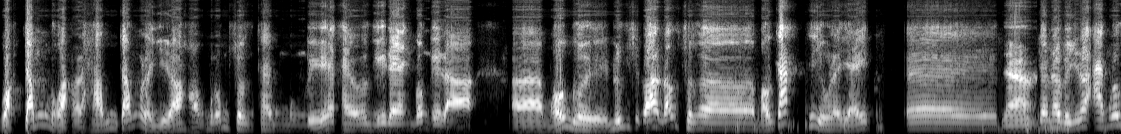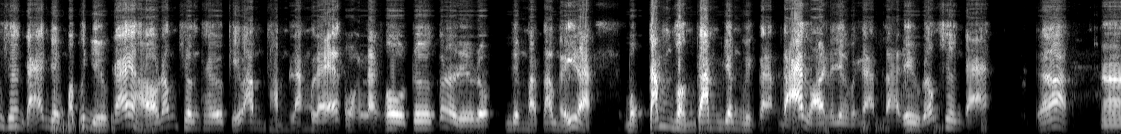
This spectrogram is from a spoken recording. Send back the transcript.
Hoặc chống hoặc là không chống là gì đó họ cũng đón xuân theo nghĩa theo nghĩa đen có nghĩa là à, mỗi người đứng đó đón xuân uh, mỗi cách ví dụ là vậy. Ờ, dạ. cho nên vì nó ăn đón xuân cả nhưng mà có nhiều cái họ đón xuân theo kiểu âm thầm lặng lẽ hoặc là vô trương có điều được. Nhưng mà tao nghĩ là một trăm phần trăm dân Việt Nam đã gọi là dân Việt Nam là đều đón xuân cả. Đó à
